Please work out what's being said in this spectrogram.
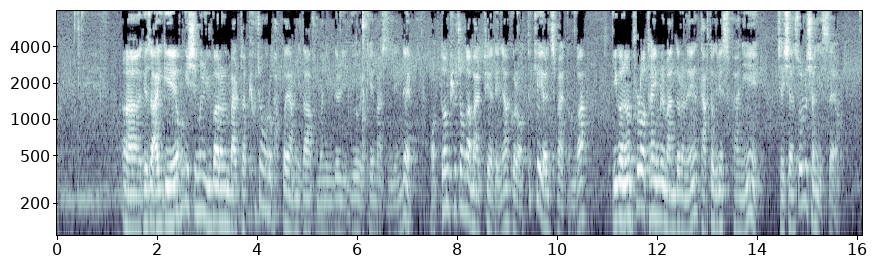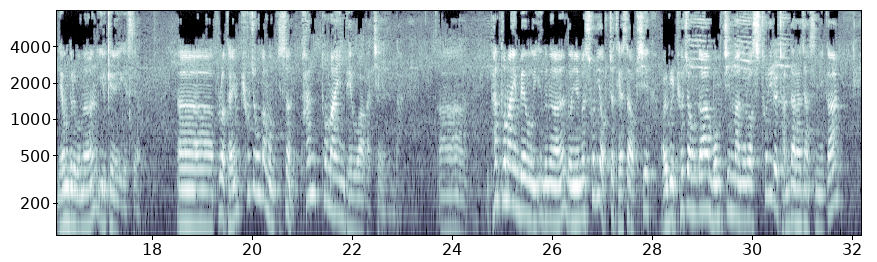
아, 그래서 아이의 호기심을 유발하는 말투와 표정으로 바꿔야 합니다. 부모님들 이렇게 말씀드리는데 어떤 표정과 말투해야 되냐? 그걸 어떻게 연습할 건가? 이거는 floortime을 만들어낸 닥터 그린스판이 제시한 solution이 있어요. 내용들을 보면 이렇게 얘기했어요. 어, floortime 표정과 몸짓은 판토마임 배우와 같이 해야 된다. 어, 판토마임 배우 이거는 뭐냐면 소리 없죠 대사 없이 얼굴 표정과 몸짓만으로 스토리를 전달하지 않습니까?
